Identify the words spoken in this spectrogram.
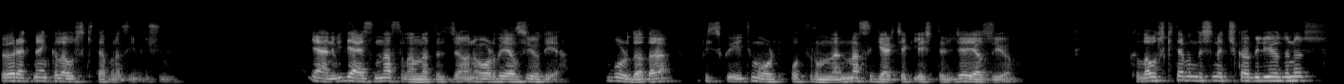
öğretmen kılavuz kitabınız gibi düşünün. Yani bir dersin nasıl anlatılacağını orada yazıyor diye. Burada da psikoeğitim oturumları nasıl gerçekleştirileceği yazıyor. Kılavuz kitabın dışına çıkabiliyordunuz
